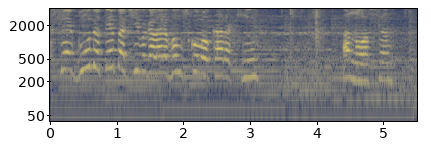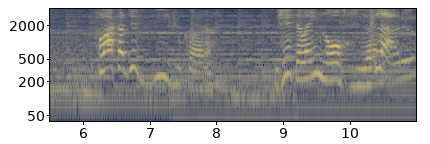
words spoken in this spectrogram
Segunda tentativa, galera. Vamos colocar aqui a nossa placa de vídeo, cara. Gente, ela é enorme. ela- Claro.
